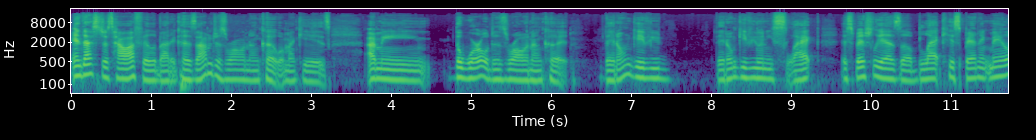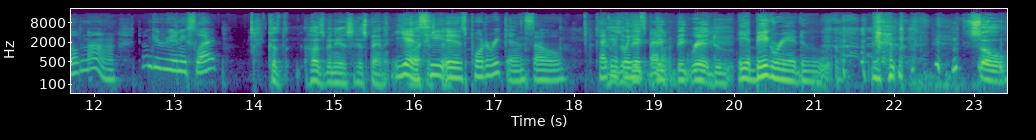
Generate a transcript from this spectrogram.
And that's just how I feel about it because I'm just raw and uncut with my kids. I mean, the world is raw and uncut. They don't give you they don't give you any slack, especially as a black Hispanic male. No, don't give you any slack. Because husband is Hispanic. Yes, he Hispanic. is Puerto Rican, so technically big, Hispanic. big, big red dude. He a big red dude. So,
